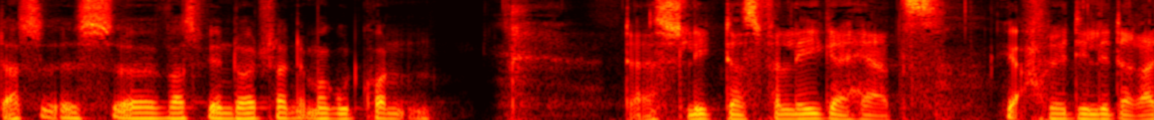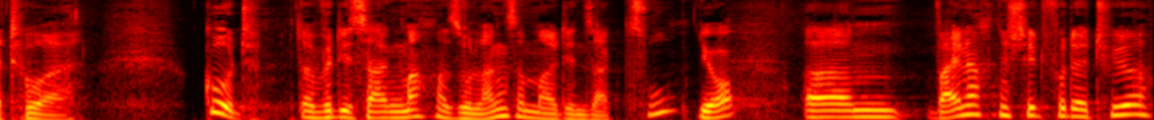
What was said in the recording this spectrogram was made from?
das ist, äh, was wir in Deutschland immer gut konnten. Das schlägt das Verlegerherz Ja. für die Literatur. Gut, dann würde ich sagen, machen wir so langsam mal den Sack zu. Ja, Ähm, Weihnachten steht vor der Tür.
